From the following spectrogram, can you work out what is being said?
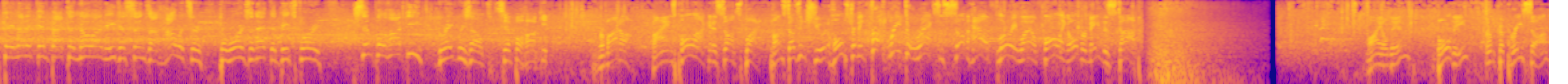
Okay, let it get back to Noah, and he just sends a howitzer towards the net that beats Fleury. Simple hockey, great result. Simple hockey. Romanov finds Pulock in a soft spot. Punks doesn't shoot. Holmstrom in front, redirects, and somehow Fleury, while falling over, made the stop. Wild in. Boldy from Kaprizov.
